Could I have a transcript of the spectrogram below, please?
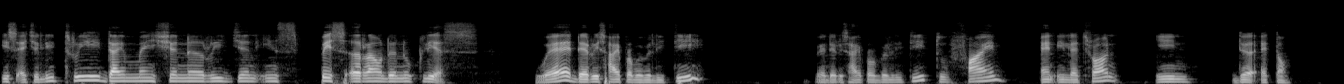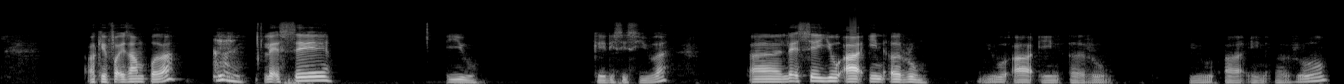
is actually three-dimensional region in space around the nucleus where there is high probability where there is high probability to find an electron in the atom. Okay, for example, uh, let's say U. Okay, this is U. Uh. Uh, let's say you are in a room. You are in a room. You are in a room.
